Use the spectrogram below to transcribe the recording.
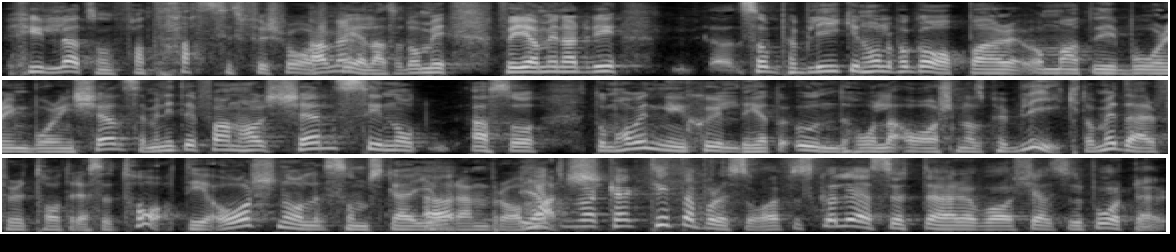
hylla ett sånt fantastiskt försvarsspel. Ja, Alltså, de är, för jag menar, det, alltså, publiken håller på och gapar om att det är boring, boring Chelsea, men inte fan har Chelsea något, alltså de har väl ingen skyldighet att underhålla Arsenals publik. De är där för att ta ett resultat. Det är Arsenal som ska göra en bra jag, match. Man kan titta på det så, för skulle jag suttit här och vara Chelsea-supporter,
